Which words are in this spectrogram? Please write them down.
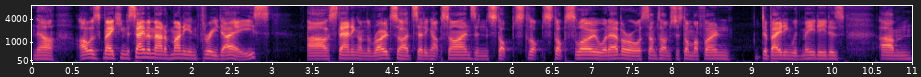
Now, I was making the same amount of money in three days, uh, standing on the roadside setting up signs and stop, stop, stop slow, whatever, or sometimes just on my phone debating with meat eaters. Um,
